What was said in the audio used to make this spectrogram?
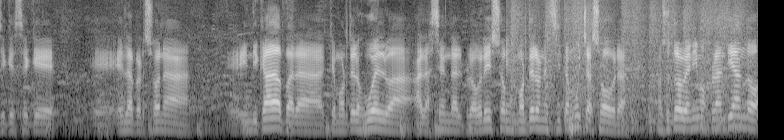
así que sé que eh, es la persona eh, indicada para que Morteros vuelva a la senda del progreso. Morteros necesita muchas obras. Nosotros venimos planteando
